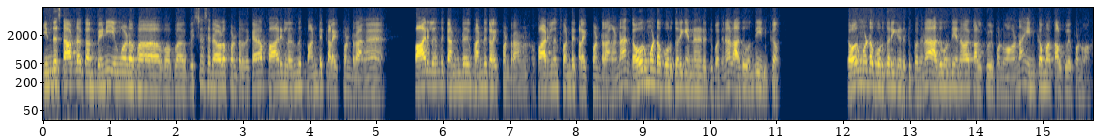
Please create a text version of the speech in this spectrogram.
இந்த ஸ்டார்ட் அப் கம்பெனி இவங்களோட பிஸ்னஸை டெவலப் பண்ணுறதுக்காக ஃபாரின்லேருந்து ஃபண்டு கலெக்ட் பண்ணுறாங்க ஃபாரின்லேருந்து கண்டு ஃபண்டு கலெக்ட் பண்ணுறாங்க ஃபாரின்லேருந்து ஃபண்டு கலெக்ட் பண்ணுறாங்கன்னா கவர்மெண்ட்டை பொறுத்த வரைக்கும் என்ன எடுத்து பார்த்தீங்கன்னா அது வந்து இன்கம் கவர்மெண்ட்டை பொறுத்த வரைக்கும் எடுத்து பார்த்தீங்கன்னா அது வந்து என்னவா கால்குலேட் பண்ணுவாங்கன்னா இன்கமாக கால்குலேட் பண்ணுவாங்க.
